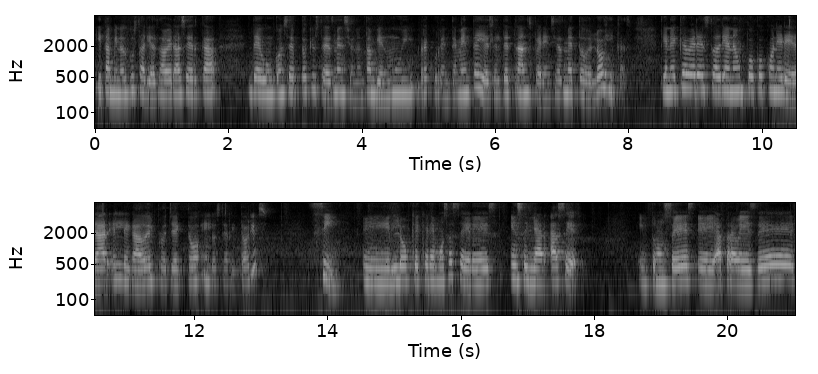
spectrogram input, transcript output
Y también nos gustaría saber acerca de un concepto que ustedes mencionan también muy recurrentemente y es el de transferencias metodológicas. ¿Tiene que ver esto, Adriana, un poco con heredar el legado del proyecto en los territorios? Sí, eh, lo que queremos hacer es enseñar a hacer Entonces, eh, a través de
